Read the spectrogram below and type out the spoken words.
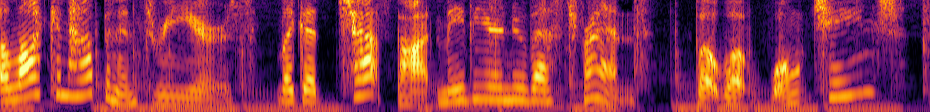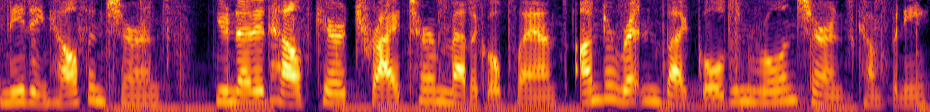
A lot can happen in three years, like a chatbot may be your new best friend. But what won't change? Needing health insurance. United Healthcare Tri Term Medical Plans, underwritten by Golden Rule Insurance Company,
